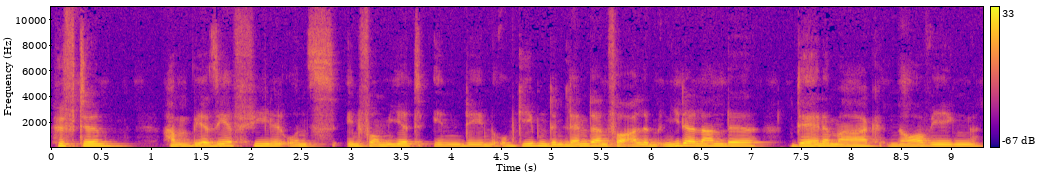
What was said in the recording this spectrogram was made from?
Hüfte haben wir sehr viel uns informiert in den umgebenden Ländern, vor allem Niederlande, Dänemark, Norwegen.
